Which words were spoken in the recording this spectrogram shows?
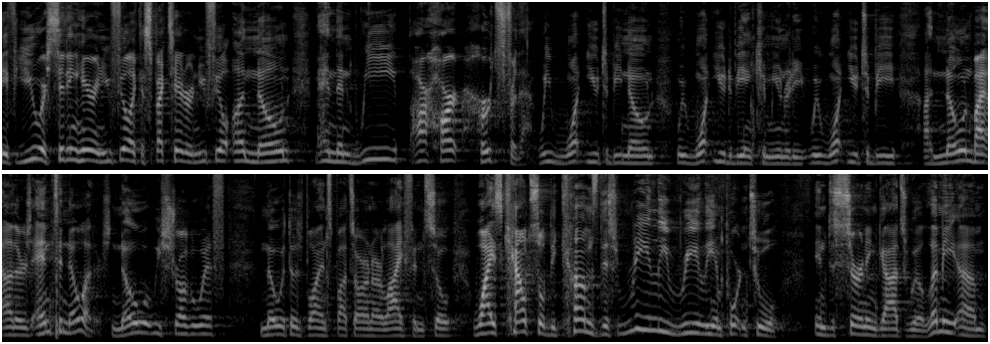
if you are sitting here and you feel like a spectator and you feel unknown, man, then we, our heart hurts for that. We want you to be known. We want you to be in community. We want you to be uh, known by others and to know others, know what we struggle with, know what those blind spots are in our life. And so, wise counsel becomes this really, really important tool in discerning God's will. Let me, um,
